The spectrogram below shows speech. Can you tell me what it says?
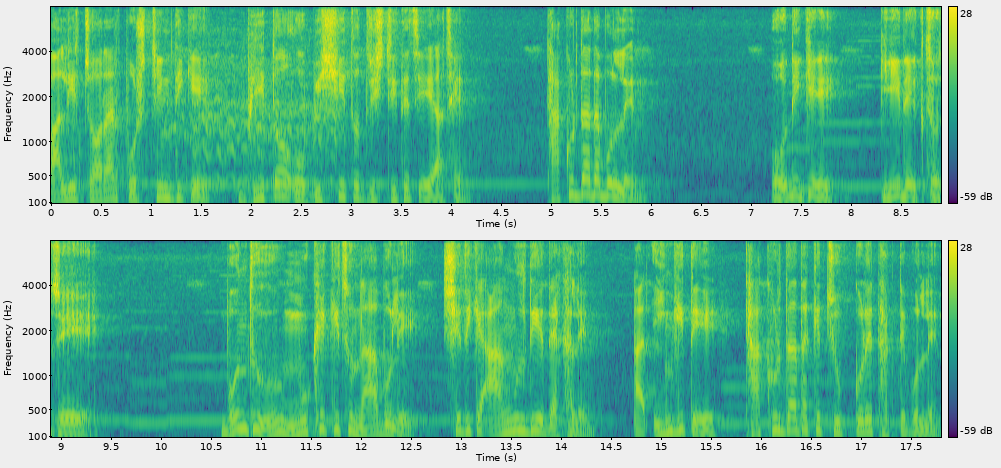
বালির চড়ার পশ্চিম দিকে ভীত ও বিস্মিত দৃষ্টিতে চেয়ে আছেন। ঠাকুরদাদা বললেন, ওদিকে কি দেখছ যে? বন্ধু মুখে কিছু না বলে সেদিকে আঙুল দিয়ে দেখালেন আর ইঙ্গিতে ঠাকুরদাদাকে চুপ করে থাকতে বললেন।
